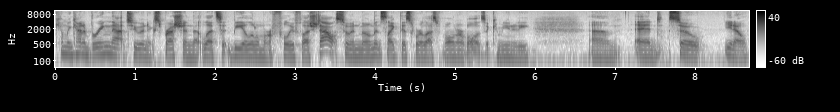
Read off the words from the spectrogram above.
can we kind of bring that to an expression that lets it be a little more fully fleshed out? So in moments like this we're less vulnerable as a community. Um, and so you know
